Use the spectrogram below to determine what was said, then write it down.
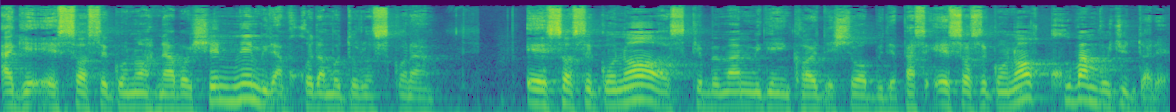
اگه احساس گناه نباشه نمیرم خودم رو درست کنم. احساس گناه است که به من میگه این کار اشتباه بوده. پس احساس گناه خوبم وجود داره.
